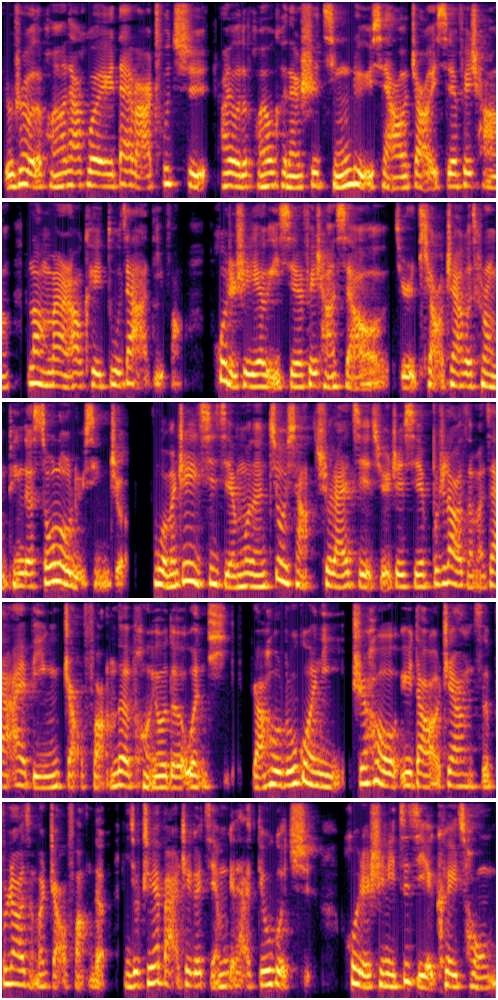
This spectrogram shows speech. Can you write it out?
比如说，有的朋友他会带娃出去，然后有的朋友可能是情侣，想要找一些非常浪漫，然后可以度假的地方，或者是也有一些非常想要就是挑战和特种兵的 solo 旅行者。我们这一期节目呢，就想去来解决这些不知道怎么在爱彼迎找房的朋友的问题。然后，如果你之后遇到这样子不知道怎么找房的，你就直接把这个节目给他丢过去，或者是你自己也可以从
